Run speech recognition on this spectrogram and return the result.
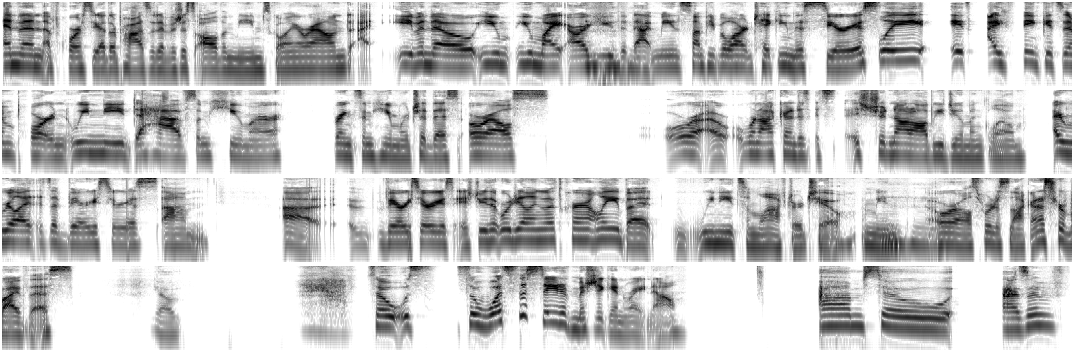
And then, of course, the other positive is just all the memes going around. Even though you you might argue that that means some people aren't taking this seriously, it I think it's important. We need to have some humor, bring some humor to this, or else, or, or we're not going to. just It should not all be doom and gloom. I realize it's a very serious, um, uh, very serious issue that we're dealing with currently, but we need some laughter too. I mean, mm-hmm. or else we're just not going to survive this. Yeah. So, was so what's the state of Michigan right now? Um, so as of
